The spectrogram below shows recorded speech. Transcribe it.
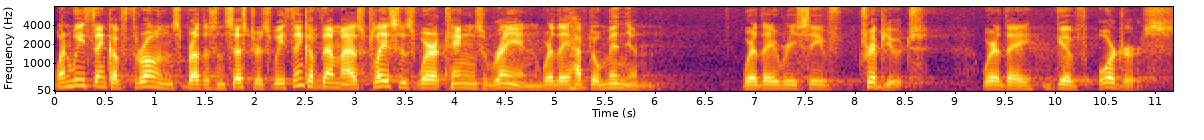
When we think of thrones, brothers and sisters, we think of them as places where kings reign, where they have dominion, where they receive tribute, where they give orders.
